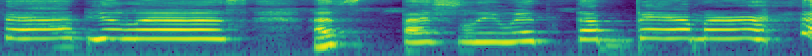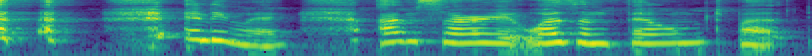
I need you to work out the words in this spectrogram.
fabulous, especially with the Bammer. anyway, I'm sorry it wasn't filmed, but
